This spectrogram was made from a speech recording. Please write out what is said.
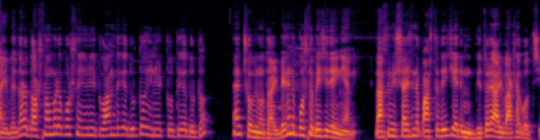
আসবে। ধরো দশ নম্বরের প্রশ্ন ইউনিট ওয়ান থেকে দুটো ইউনিট টু থেকে দুটো হ্যাঁ ছবির মতো আসবে। এখানে প্রশ্ন বেশি দেয়নি আমি। লাস্ট মিনিট সাজেশনে পাঁচটা দিয়েছি, এর ভিতরে আসবে আশা করছি।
